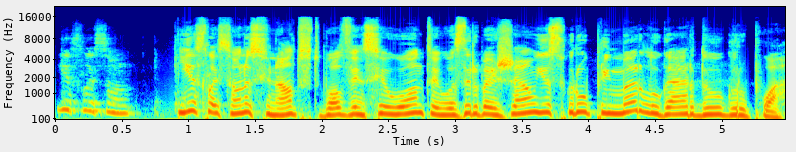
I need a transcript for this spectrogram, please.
E a seleção e a Seleção Nacional de Futebol venceu ontem o Azerbaijão e assegurou o primeiro lugar do Grupo A.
